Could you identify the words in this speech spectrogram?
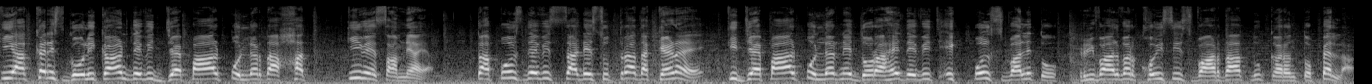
ਕਿ ਆਖਰ ਇਸ ਗੋਲੀकांड ਦੇ ਵਿੱਚ ਜੈਪਾਲ ਭੁੱਲਰ ਦਾ ਹੱਥ ਕਿਵੇਂ ਸਾਹਮਣੇ ਆਇਆ? ਤਾਂ ਪੁਲਿਸ ਦੇ ਵਿੱਚ ਸਾਡੇ ਸੂਤਰਾਂ ਦਾ ਕਹਿਣਾ ਹੈ ਕਿ ਜੈਪਾਲ ਭੁੱਲਰ ਨੇ ਦੋਰਾਹੇ ਦੇ ਵਿੱਚ ਇੱਕ ਪੁਲਿਸ ਵਾਲੇ ਤੋਂ ਰਿਵਾਲਵਰ ਖੋਈ ਸੀ ਇਸ ਵਾਰਦਾਤ ਨੂੰ ਕਰਨ ਤੋਂ ਪਹਿਲਾਂ,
